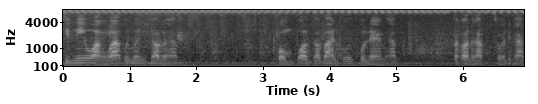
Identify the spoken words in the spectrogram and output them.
คลิปนี้หวังว่าเพื่อนๆชอบนะครับ ผมพรพระบ้านพูดคุณแดงนะครับไปก่อนนะครับ สวัสดีครับ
